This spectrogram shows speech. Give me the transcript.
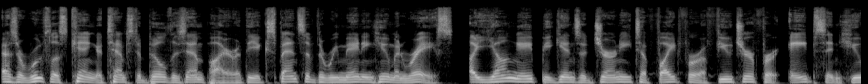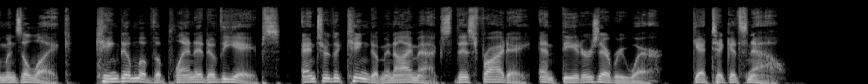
As a ruthless king attempts to build his empire at the expense of the remaining human race, a young ape begins a journey to fight for a future for apes and humans alike. Kingdom of the Planet of the Apes. Enter the kingdom in IMAX this Friday and theaters everywhere. Get tickets now.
